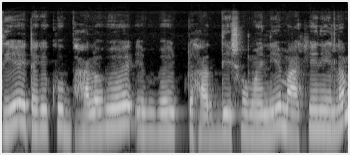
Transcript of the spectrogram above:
দিয়ে এটাকে খুব ভালোভাবে, এভাবে একটু হাত দিয়ে সময় নিয়ে মাখিয়ে নিলাম।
